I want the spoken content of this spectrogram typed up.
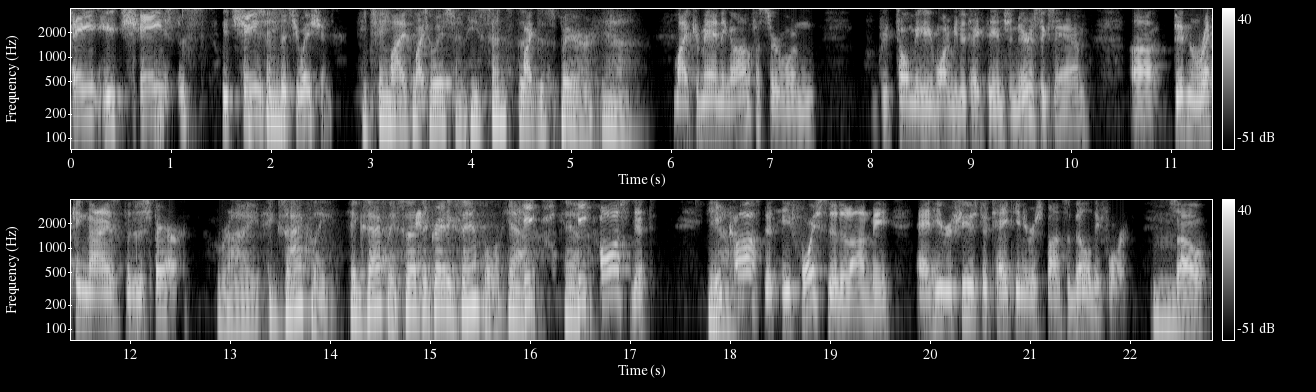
he, he changed this. He changed, he changed the situation. He changed my, the situation. My, he sensed the my, despair. Yeah. My commanding officer, when he told me he wanted me to take the engineer's exam, uh, didn't recognize the despair. Right. Exactly. Exactly. So that's and a great example. Yeah. He, yeah. he caused it. Yeah. He caused it. He foisted it on me, and he refused to take any responsibility for it. Mm. So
